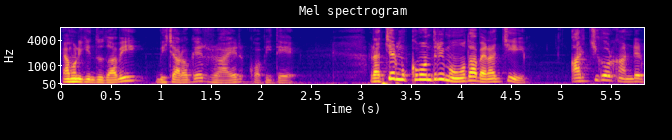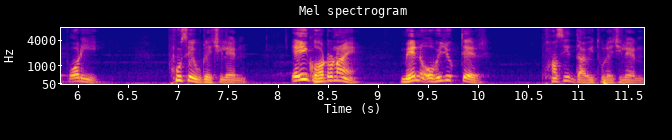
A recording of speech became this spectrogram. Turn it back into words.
এমনই কিন্তু দাবি বিচারকের রায়ের কপিতে। রাজ্যের মুখ্যমন্ত্রী মমতা ব্যানার্জি আর্যিকর কাণ্ডের পরই ফুঁসে উঠেছিলেন। এই ঘটনায় মেন অভিযুক্তের ফাঁসির দাবি তুলেছিলেন।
